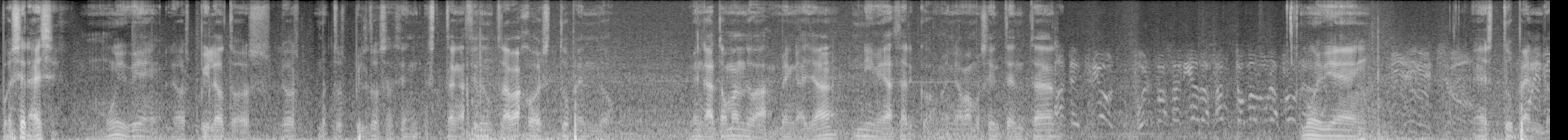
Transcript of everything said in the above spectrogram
Pues era ese. Muy bien, los pilotos. Los, nuestros pilotos están haciendo un trabajo estupendo. Venga, tomando A. Venga, ya ni me acerco. Venga, vamos a intentar. Muy bien. Estupendo.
